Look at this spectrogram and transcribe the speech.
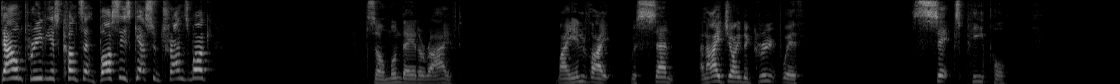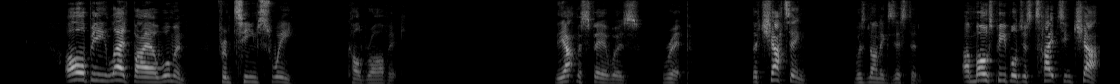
down previous content bosses, get some transmog. So Monday had arrived. My invite was sent, and I joined a group with six people. All being led by a woman from Team Sui called Ravik. The atmosphere was rip. The chatting was non-existent. And most people just typed in chat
